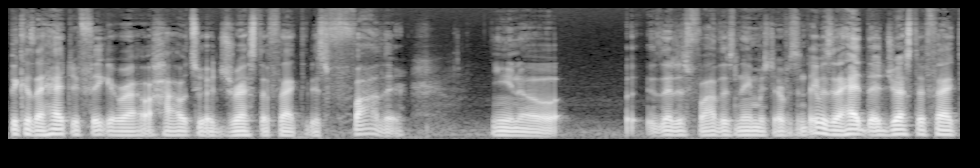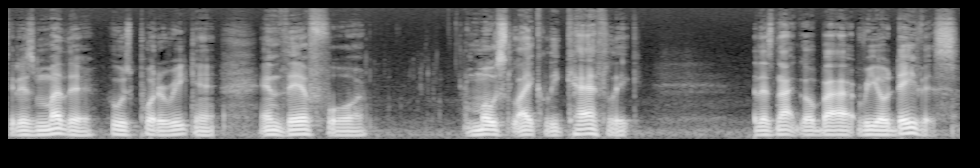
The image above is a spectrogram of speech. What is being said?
because I had to figure out how to address the fact that his father you know, that his father's name was Jefferson Davis. I had to address the fact that his mother, who was Puerto Rican and therefore most likely Catholic, does not go by Rio Davis.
